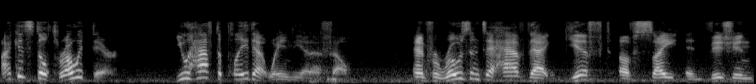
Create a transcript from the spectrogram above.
I can still throw it there. You have to play that way in the NFL. And for Rosen to have that gift of sight and vision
